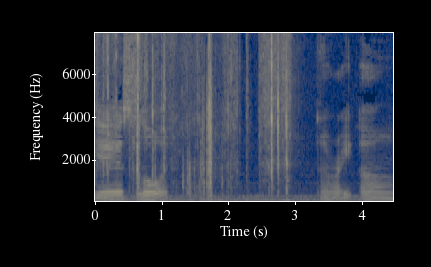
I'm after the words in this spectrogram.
Yes, Lord. All right. Um.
